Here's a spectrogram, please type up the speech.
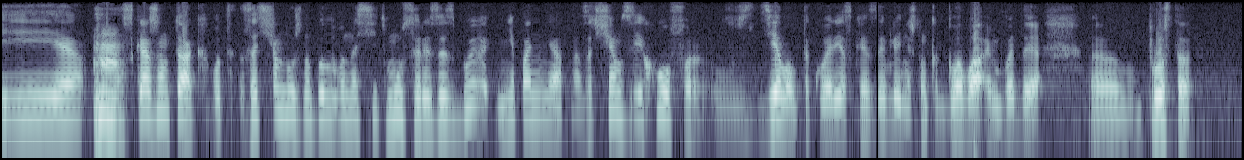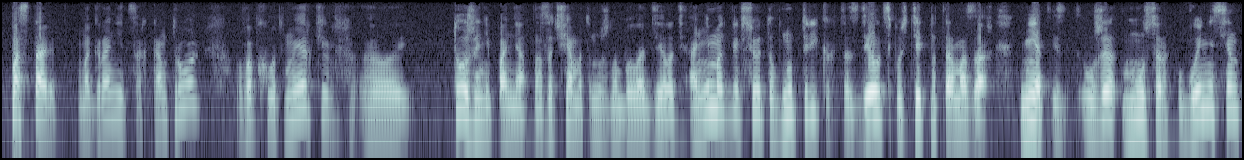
И, скажем так, вот зачем нужно было выносить мусор из СБ, непонятно. Зачем Зейхофер сделал такое резкое заявление, что он как глава МВД э, просто поставит на границах контроль в обход Меркель, э, тоже непонятно, зачем это нужно было делать. Они могли все это внутри как-то сделать, спустить на тормозах. Нет, уже мусор вынесен,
